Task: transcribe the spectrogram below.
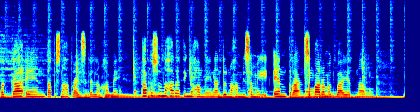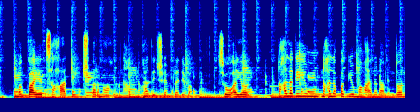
pagkain, tapos naka-tricycle lang kami. Tapos, nung nakarating na kami, nandun na kami sa may entrance para magbayad ng magbayad sa cottage para makakuha na kami ng cottage, syempre, 'di ba? So, ayun, nakalagay yung nakalapag yung mga ano namin doon,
